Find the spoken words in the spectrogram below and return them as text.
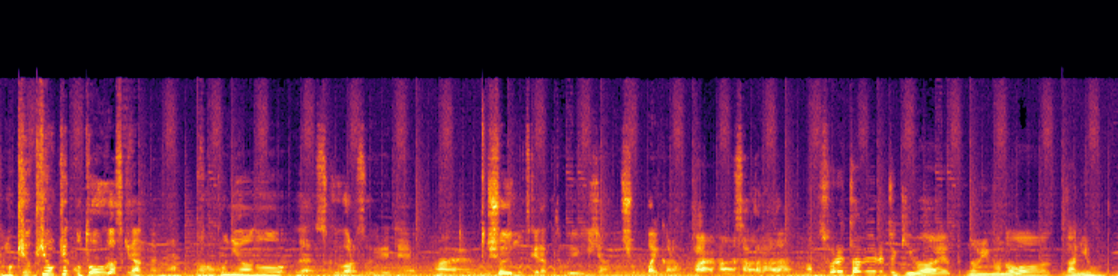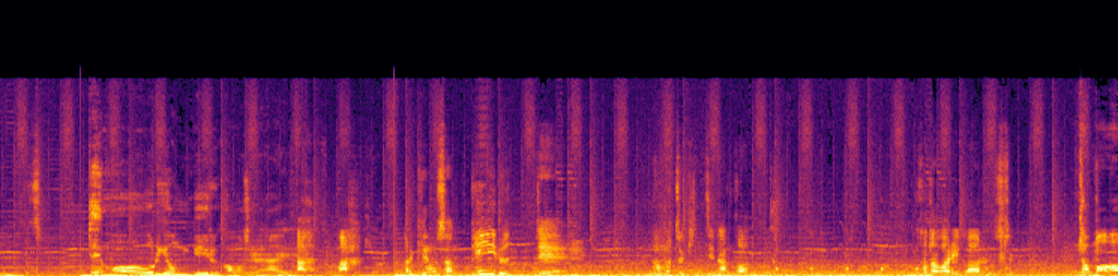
もう基基本結構豆腐が好きなんだよね。あここにあのねスクガラスを入れてはい。醤油もつけなくてもいいじゃん。しょっぱいから。はいはい魚はいそれ食べるときは飲み物は何を飲むんですか？でもオリオンビールかもしれない。ああ。あれケンさんビールってうん。飲むときってなんかこだわりがあるんですよあまあ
